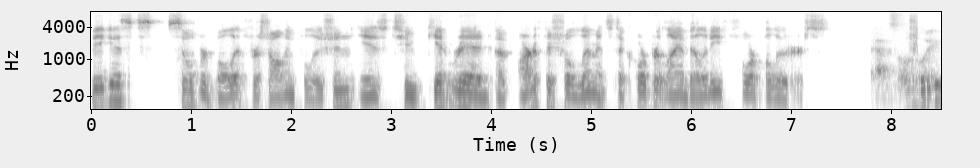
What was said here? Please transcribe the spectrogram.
biggest silver bullet for solving pollution is to get rid of artificial limits to corporate liability for polluters. Absolutely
